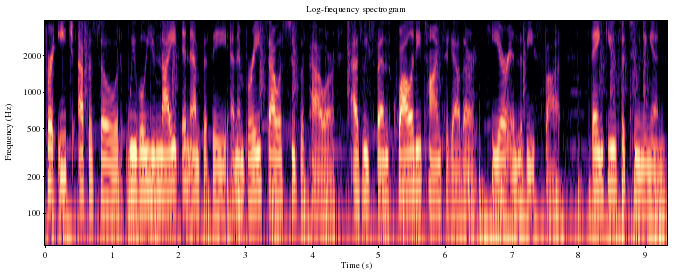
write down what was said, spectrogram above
For each episode, we will unite in empathy and embrace our superpower as we spend quality time together here in the V Spot. Thank you for tuning in.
